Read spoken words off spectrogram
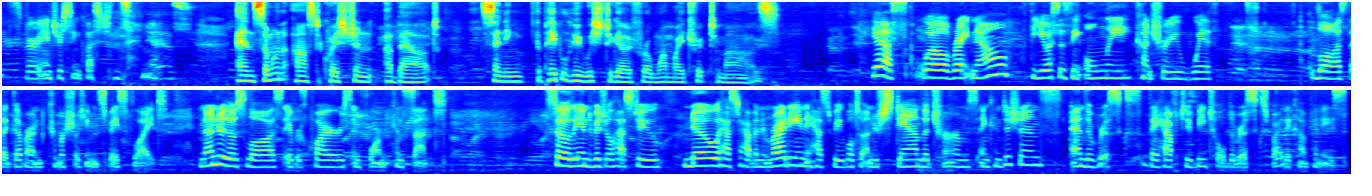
It's very interesting questions. yes. And someone asked a question about sending the people who wish to go for a one way trip to Mars? Yes. Well, right now, the U.S. is the only country with laws that govern commercial human spaceflight. And under those laws, it requires informed consent. So the individual has to know, it has to have it in writing, it has to be able to understand the terms and conditions and the risks. They have to be told the risks by the companies.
